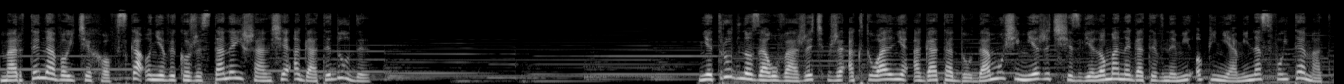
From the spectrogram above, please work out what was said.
Martyna Wojciechowska o niewykorzystanej szansie Agaty Dudy. Nie trudno zauważyć, że aktualnie Agata Duda musi mierzyć się z wieloma negatywnymi opiniami na swój temat.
